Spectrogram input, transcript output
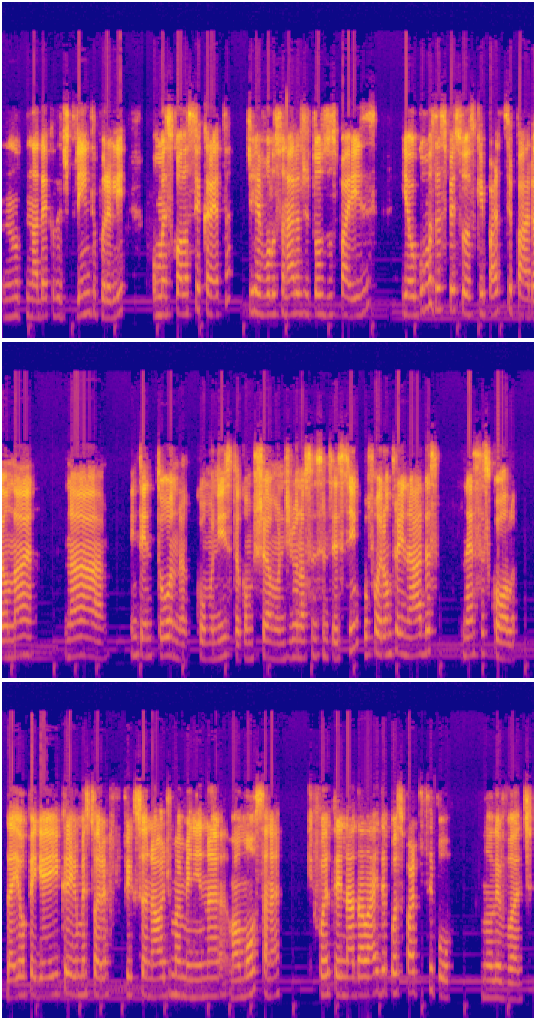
no, na década de 30, por ali, uma escola secreta de revolucionários de todos os países. E algumas das pessoas que participaram na, na intentona comunista, como chamam, de 1965, foram treinadas nessa escola. Daí eu peguei e criei uma história ficcional de uma menina, uma moça, né, que foi treinada lá e depois participou no Levante.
